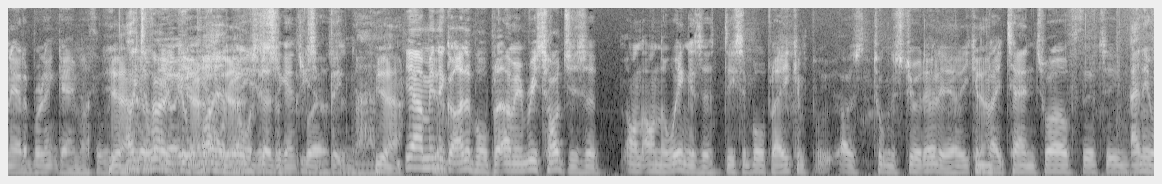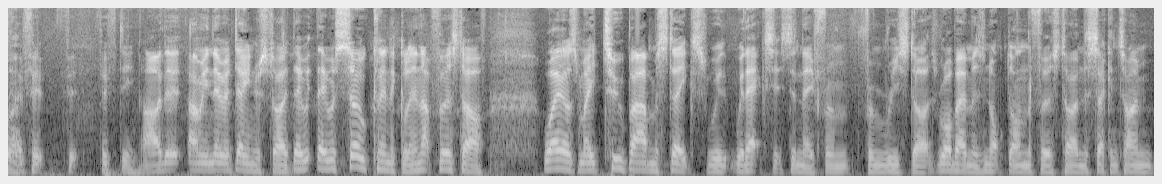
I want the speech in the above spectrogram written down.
had a brilliant game, I thought. Yeah. Oh, he's a very good player. He but always he's does a- against he's a Wales. big man. yeah, Yeah, I mean yeah. they've got other ball players. I mean Reece Hodges a, on on the wing is a decent ball player. He can. I was talking to Stuart earlier. He can Yeah. play 10, 12, 13, Anyway. uh, fi- fi- 15. Oh, they, I mean they were a dangerous side. They they were so clinical in that first half. Wales made two bad mistakes with, with exits, didn't they? From from restarts. Rob Emmers knocked on the first time. The second time,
